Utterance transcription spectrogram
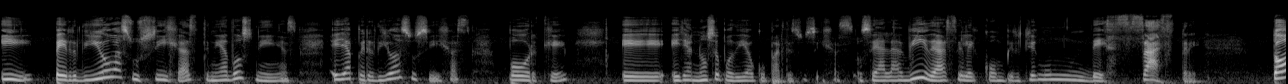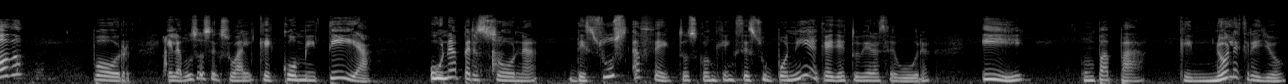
y perdió a sus hijas, tenía dos niñas, ella perdió a sus hijas porque eh, ella no se podía ocupar de sus hijas. O sea, la vida se le convirtió en un desastre. Todo por el abuso sexual que cometía una persona de sus afectos con quien se suponía que ella estuviera segura y un papá que no le creyó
